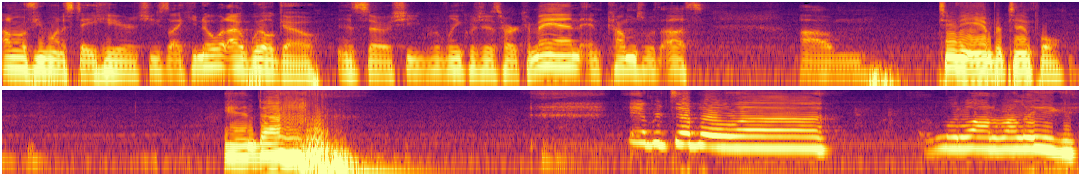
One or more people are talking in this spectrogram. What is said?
I don't know if you want to stay here. And she's like, you know what? I will go. And so she relinquishes her command and comes with us um, to the Amber Temple. And uh, Amber Temple, uh, a little out of our league.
